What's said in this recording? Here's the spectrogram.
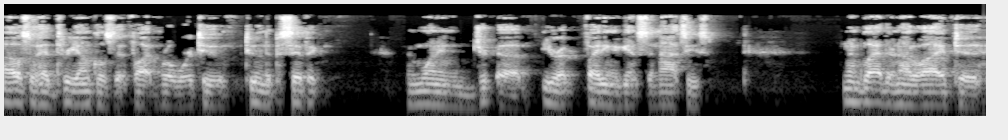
I also had three uncles that fought in World War II, two in the Pacific, and one in uh, Europe fighting against the Nazis. And I'm glad they're not alive to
